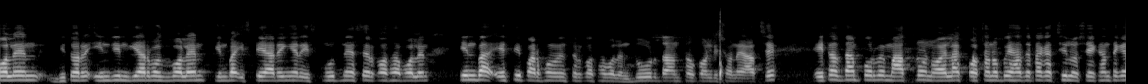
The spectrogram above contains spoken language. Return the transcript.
বলেন, ভিতরে ইঞ্জিন গিয়ারবক্স বলেন, কিংবা স্টিয়ারিং এর স্মুথনেস এর কথা বলেন, কিংবা এসি পারফরমেন্স এর কথা বলেন, দুর্দান্ত কন্ডিশনে আছে। এটার দাম পড়বে মাত্র নয় লাখ পঁচানব্বই হাজার টাকা ছিল, সেখান থেকে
